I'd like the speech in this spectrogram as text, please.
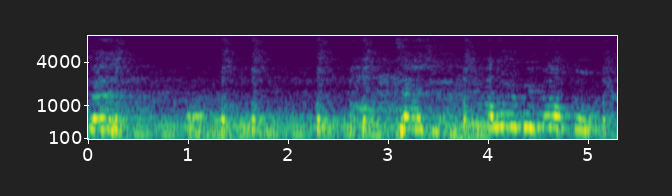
Tadgett, I want to be Malcolm.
